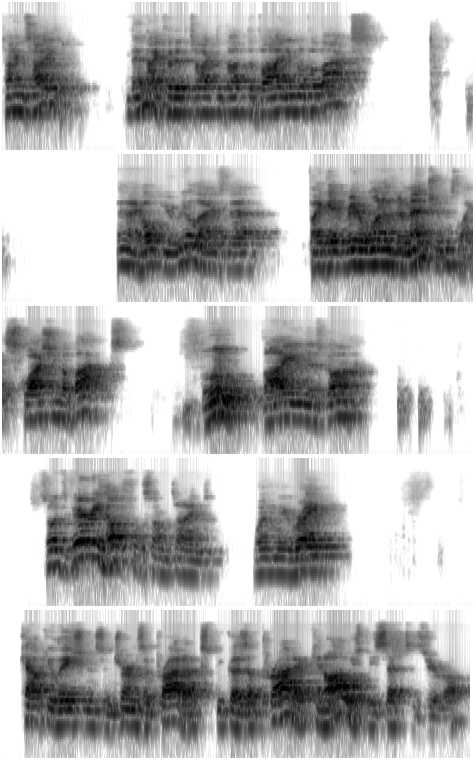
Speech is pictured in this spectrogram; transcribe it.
times height. Then I could have talked about the volume of a box. And I hope you realize that if I get rid of one of the dimensions, like squashing a box, boom, volume is gone. So it's very helpful sometimes when we write calculations in terms of products because a product can always be set to zero.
